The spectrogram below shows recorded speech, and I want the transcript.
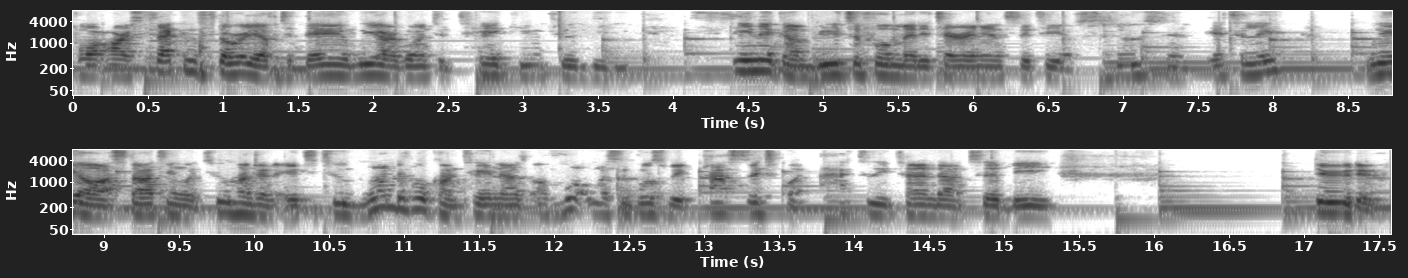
For our second story of today, we are going to take you to the scenic and beautiful Mediterranean city of Sousse in Italy. We are starting with 282 wonderful containers of what was supposed to be plastics, but actually turned out to be doo doo.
